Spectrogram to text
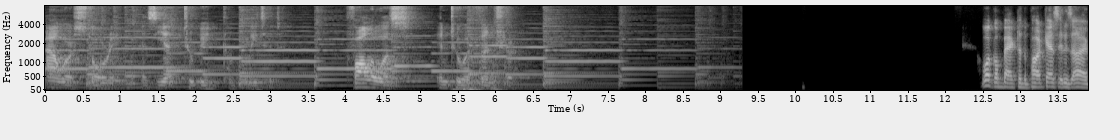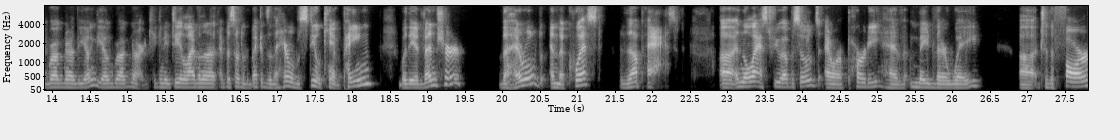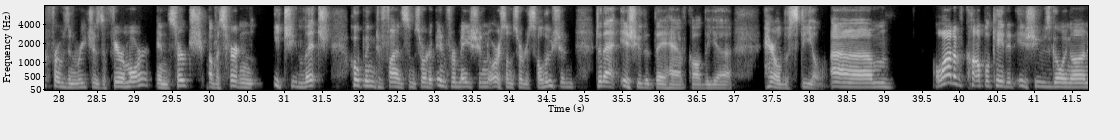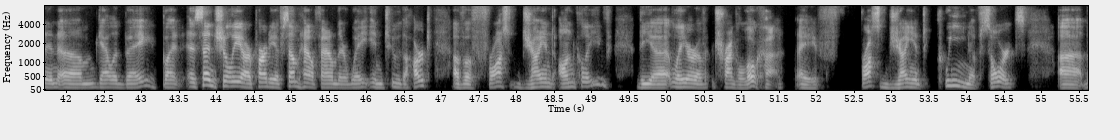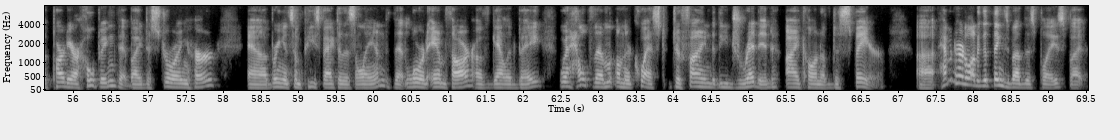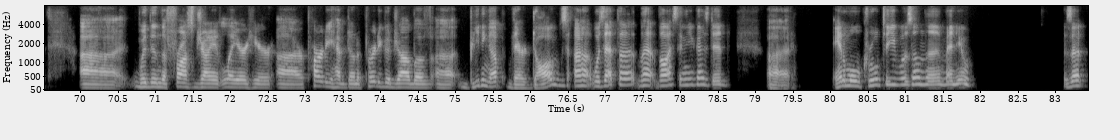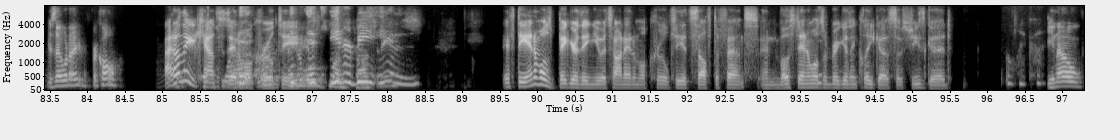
our story has yet to be completed. Follow us into adventure. Welcome back to the podcast. It is I, Grognard the Young, the Young Grognard, kicking it to you live on another episode of the Beckons of the Herald of Steel campaign with the adventure, the Herald, and the quest, the past. Uh, in the last few episodes, our party have made their way uh, to the far frozen reaches of Firmore in search of a certain Ichi Lich, hoping to find some sort of information or some sort of solution to that issue that they have called the uh, Herald of Steel. Um, a lot of complicated issues going on in um, Galad Bay, but essentially our party have somehow found their way into the heart of a frost giant enclave, the uh, lair of Trageloka, a frost giant queen of sorts. Uh, the party are hoping that by destroying her, uh, bringing some peace back to this land, that Lord Amthar of Galad Bay will help them on their quest to find the dreaded icon of despair. Uh, haven't heard a lot of good things about this place, but uh, within the frost giant lair here, uh, our party have done a pretty good job of uh, beating up their dogs. Uh, was that the, the the last thing you guys did? Uh, animal cruelty was on the menu. Is that is that what I recall? I don't think it counts as animal cruelty. It's eat or be eaten. If the animal's bigger than you, it's on animal cruelty. It's self defense, and most animals are bigger than Klika, so she's good. Oh my god. You know,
